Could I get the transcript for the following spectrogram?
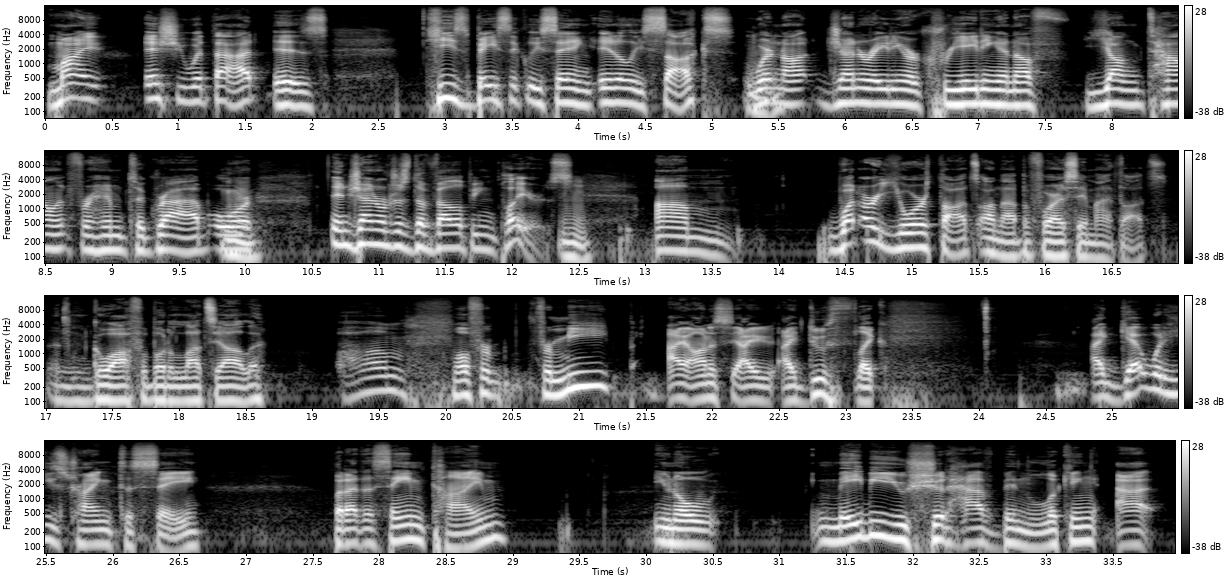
my issue with that is he's basically saying Italy sucks. We're mhm. not generating or creating enough young talent for him to grab, or mhm. in general, just developing players. Mm-hmm. Um, what are your thoughts on that before I say my thoughts and go off about a Laziale? Um, well, for for me, I honestly, I I do th- like. I get what he's trying to say, but at the same time, you know, maybe you should have been looking at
